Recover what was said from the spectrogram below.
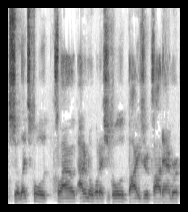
So let's call it Cloud. I don't know what I should call it. Byzer Cloud Hammer.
